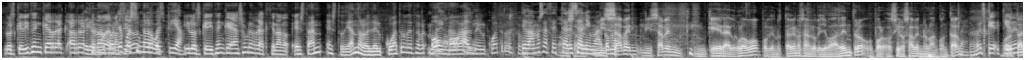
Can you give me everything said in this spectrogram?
Los que dicen que ha, rea- ha reaccionado no porque demasiado fuese un tarde globo espía. y los que dicen que ha sobrereaccionado. Están estudiándolo, el del 4 de febrero. Venga, Ojo al vale. del 4 de febrero. Te vamos a aceptar Vamos ese a ver, animal. Ni como- saben, ni saben qué era el globo, porque no- todavía no saben lo que llevaba adentro, o, por- o si lo saben no lo han contado. Claro, es que Por quieren tanto,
